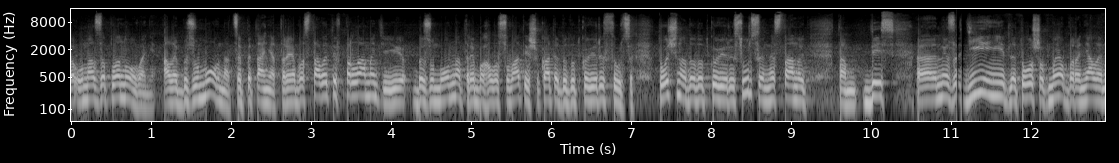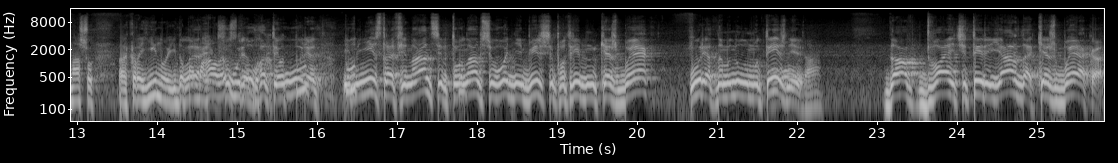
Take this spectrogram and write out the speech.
у нас заплановані. Але безумовно це питання треба ставити в парламенті, і безумовно треба голосувати і шукати додаткові ресурси. Точно додаткові ресурси не стануть там десь е, не задіяні для того, щоб ми обороняли нашу країну і допомагали якщо уряду. слухати От тут- уряд і тут міністра фінансів, то нам сьогодні більше потрібен кешбек. Уряд на минулому тижні Да. дав 2,4 ярда кешбека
